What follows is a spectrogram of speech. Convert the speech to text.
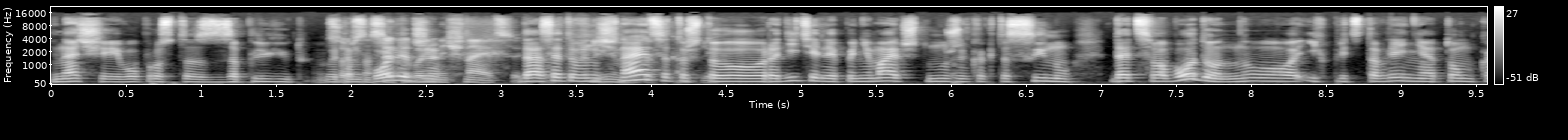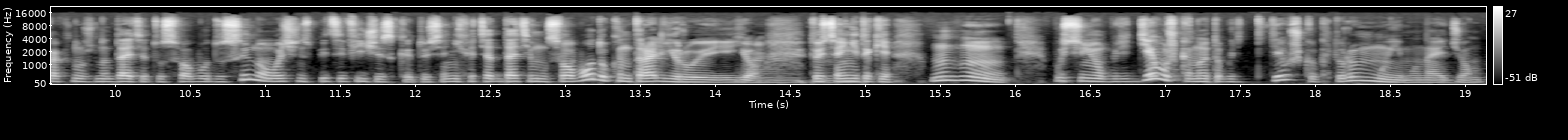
иначе его просто заплюют в этом колледже. С этого и начинается. Да, с этого и начинается то, что родители понимают, что нужно как-то сыну дать свободу, но их представление о том, как нужно дать эту свободу сыну, очень специфическое. То есть они хотят дать ему свободу, контролируя ее. Mm-hmm. То есть они такие, угу, пусть у него будет девушка, но это будет девушка, которую мы ему найдем.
